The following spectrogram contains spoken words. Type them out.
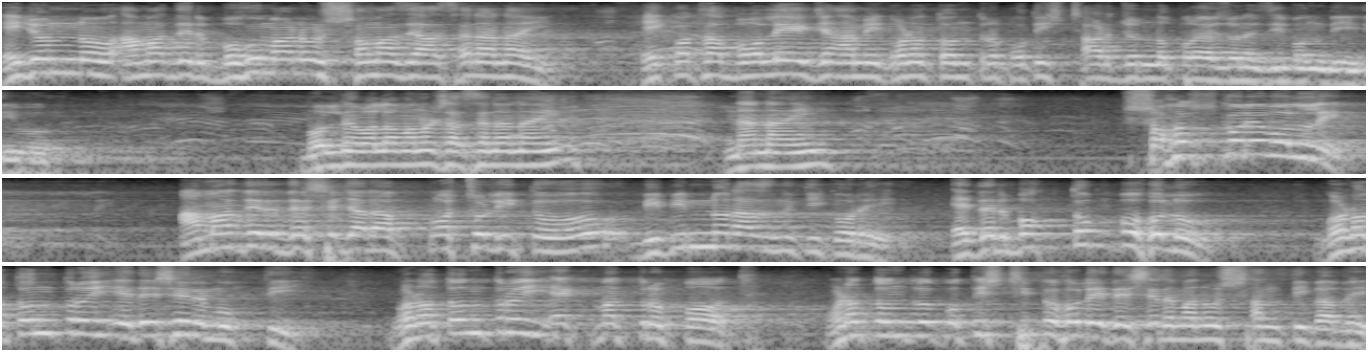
এই জন্য আমাদের বহু মানুষ সমাজে আছে না নাই? এই কথা বলে যে আমি গণতন্ত্র প্রতিষ্ঠার জন্য প্রয়োজনে জীবন দিয়ে দিব। বলনেওয়ালা মানুষ আছে না নাই? না নাই? সহজ করে বললে আমাদের দেশে যারা প্রচলিত বিভিন্ন রাজনীতি করে, এদের বক্তব্য হলো, গণতন্ত্রই এদেশের মুক্তি, গণতন্ত্রই একমাত্র পথ, গণতন্ত্র প্রতিষ্ঠিত হলে দেশের মানুষ শান্তি পাবে।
